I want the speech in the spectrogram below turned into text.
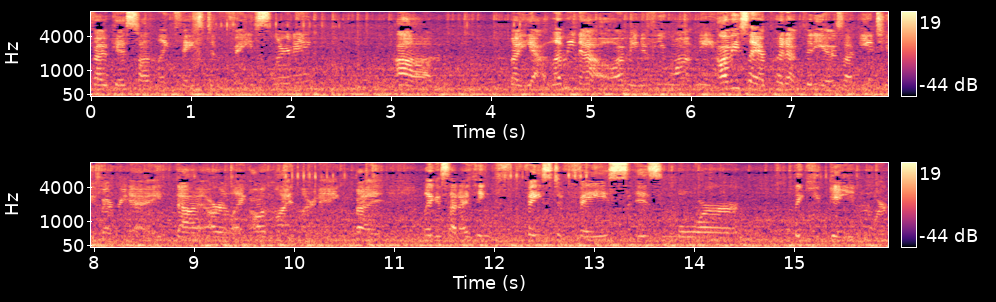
focused on like face to face learning. Um, but yeah, let me know. I mean, if you want me, obviously I put up videos on YouTube every day that are like online learning, but like I said, I think face to face is more like you gain more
